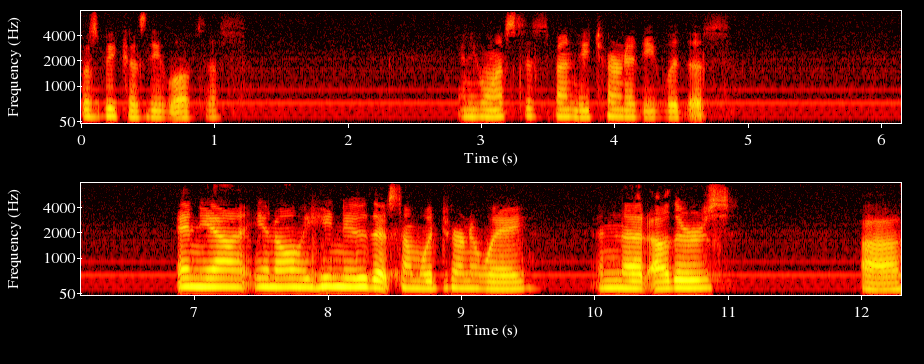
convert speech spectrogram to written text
was because he loves us. And he wants to spend eternity with us. And yeah, you know, he knew that some would turn away and that others uh,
